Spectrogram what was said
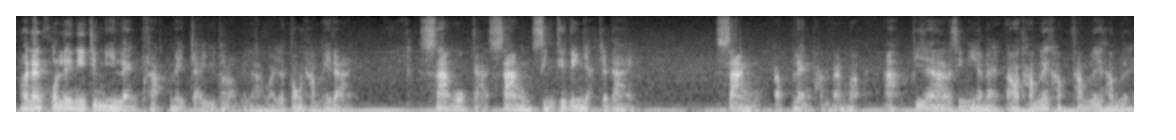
เพราะนั้นคนเลขนี้จะมีแรงผลักในใจอยู่ตลอดเวลาว่าจะต้องทำให้ได้ สร้างโอกาสสร้างสิ่งที่ตัวเองอยากจะได้ สร้างแบบแรงผลักดันว่าอะพิจารณาสิ่งนี้อยากได้เอาทำเลยครับทำเลยทำเลย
